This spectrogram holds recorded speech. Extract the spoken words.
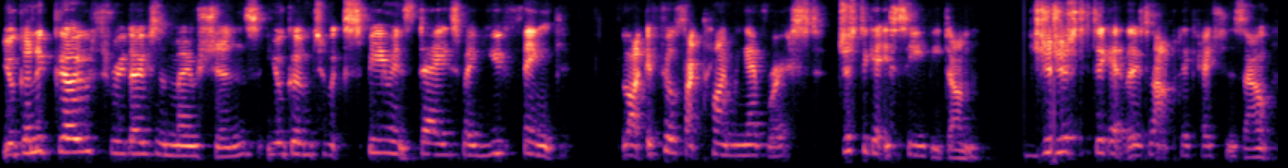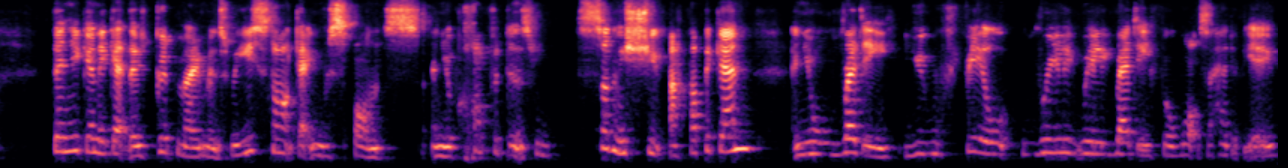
You're going to go through those emotions. You're going to experience days where you think like it feels like climbing Everest just to get your CV done, just to get those applications out. Then you're going to get those good moments where you start getting response and your confidence will suddenly shoot back up again and you're ready, you feel really, really ready for what's ahead of you.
